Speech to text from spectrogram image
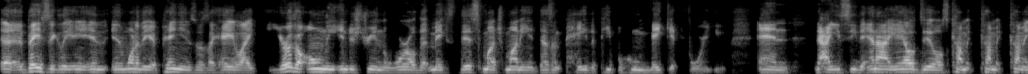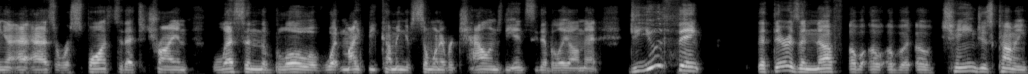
uh, basically in, in one of the opinions was like hey like you're the only industry in the world that makes this much money and doesn't pay the people who make it for you. And now you see the nil deals coming coming coming as a response to that to try and lessen the blow of what might be coming if someone ever challenged the ncaa on that. Do you think that there is enough of, of, of, of, changes coming.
